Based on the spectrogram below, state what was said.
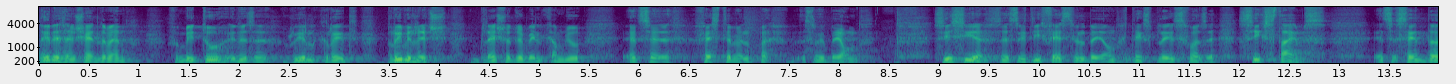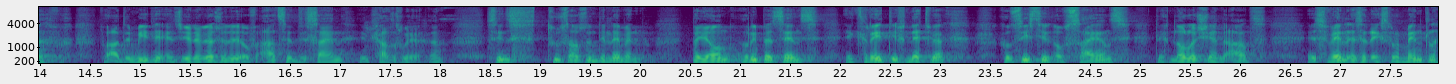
Ladies and gentlemen, for me too, it is a real great privilege and pleasure to welcome you at the festival Beyond. This year, the 3D Festival Beyond takes place for the sixth times at the Center for Art and Media and the University of Arts and Design in Karlsruhe. Since 2011, Beyond represents a creative network consisting of science, technology, and art, as well as an experimental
